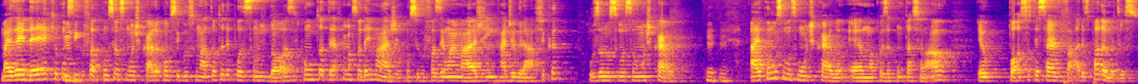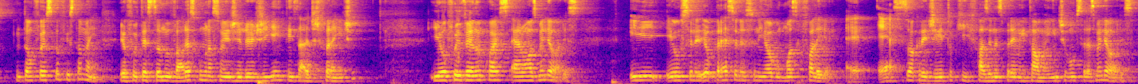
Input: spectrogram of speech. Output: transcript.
Mas a ideia é que eu consigo, uhum. com o Monte Carlo, eu consigo simular tanto a deposição de dose quanto até a formação da imagem. Eu consigo fazer uma imagem radiográfica usando o simulação Monte Carlo. Uhum. Aí, como o simulação Monte Carlo é uma coisa computacional, eu posso testar vários parâmetros. Então, foi isso que eu fiz também. Eu fui testando várias combinações de energia e intensidade diferente e eu fui vendo quais eram as melhores. E eu, eu pré-selecionei algumas que eu falei, é, essas eu acredito que fazendo experimentalmente vão ser as melhores.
